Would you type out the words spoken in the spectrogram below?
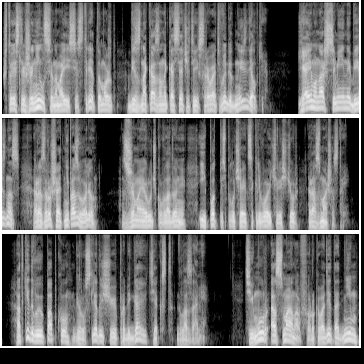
что если женился на моей сестре, то может безнаказанно косячить и срывать выгодные сделки. Я ему наш семейный бизнес разрушать не позволю. Сжимая ручку в ладони, и подпись получается кривой и чересчур размашистой. Откидываю папку, беру следующую, пробегаю текст глазами. Тимур Османов руководит одним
